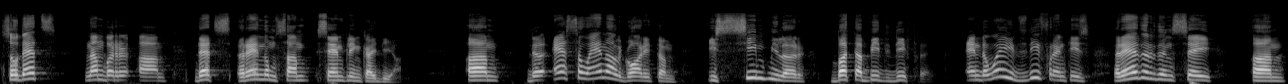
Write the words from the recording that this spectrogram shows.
So that's number, um, that's random sam sampling idea. Um, the SON algorithm is similar but a bit different. And the way it's different is rather than say um,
